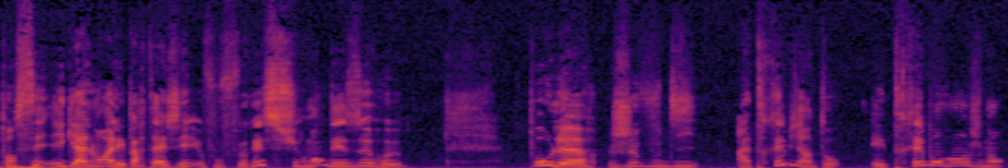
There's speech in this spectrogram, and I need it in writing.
pensez également à les partager, vous ferez sûrement des heureux. Pour l'heure, je vous dis à très bientôt et très bon rangement.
